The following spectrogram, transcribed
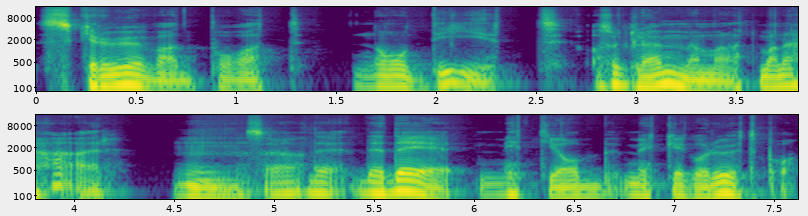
uppskruvad på att nå dit och så glömmer man att man är här. Mm. Så det, det är det mitt jobb mycket går ut på.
